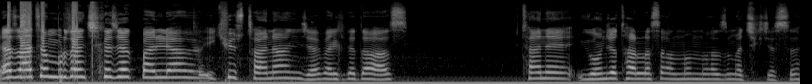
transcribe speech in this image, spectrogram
Ya zaten buradan çıkacak balya 200 tane anca belki de daha az. Bir tane yonca tarlası almam lazım açıkçası.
